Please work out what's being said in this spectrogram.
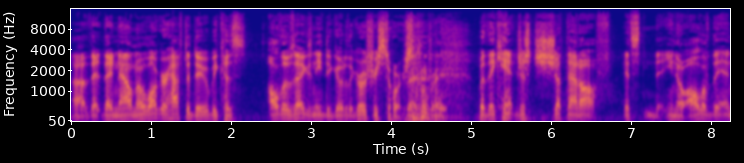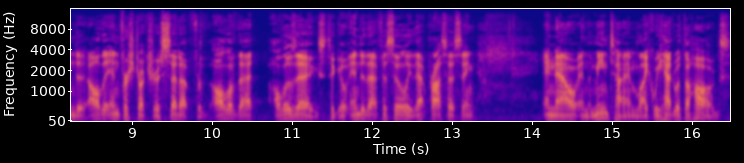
uh, that they now no longer have to do because all those eggs need to go to the grocery stores. Right, right. but they can't just shut that off. It's you know all of the end, all the infrastructure is set up for all of that all those eggs to go into that facility, that processing and now, in the meantime, like we had with the hogs,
